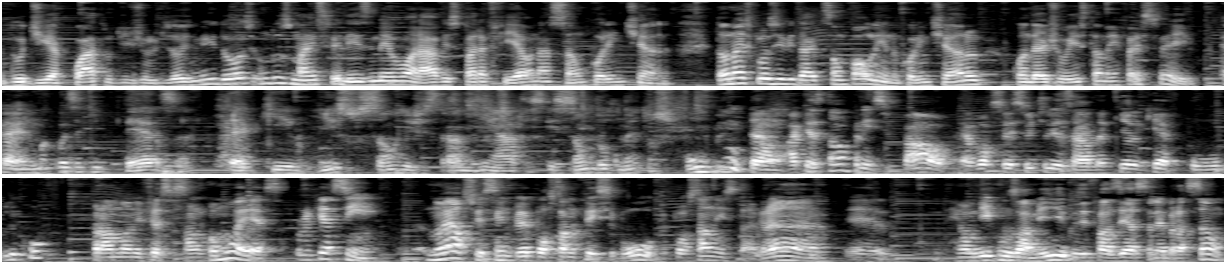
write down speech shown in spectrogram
do dia 4 de julho de 2012 um dos mais felizes e memoráveis para a fiel nação corintiana. Então, na exclusividade de São Paulino, corintiano, quando é juiz, também faz feio. Cara, uma coisa que pesa é que isso são registrados em atas, que são documentos públicos. Então, a questão principal é você se utilizar daquilo que é público para uma manifestação como essa. Porque assim, não é o suficiente para postar no Facebook, postar no Instagram, é, reunir com os amigos e fazer a celebração.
